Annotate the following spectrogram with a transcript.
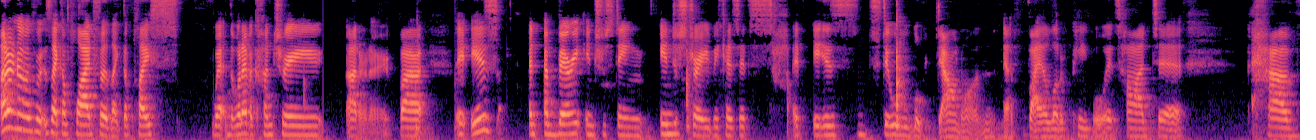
I don't know if it was like applied for like the place where whatever country. I don't know, but it is a, a very interesting industry because it's it is still looked down on uh, by a lot of people. It's hard to have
